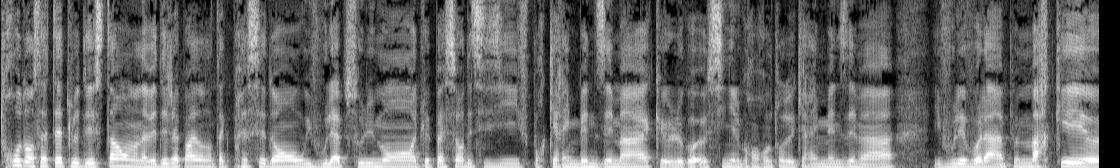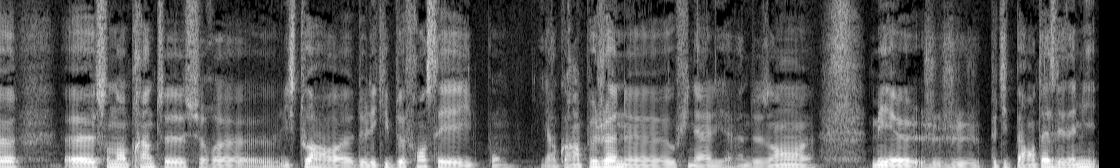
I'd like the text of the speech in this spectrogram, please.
trop dans sa tête le destin. On en avait déjà parlé dans un tag précédent où il voulait absolument être le passeur décisif pour Karim Benzema, que le, signer le grand retour de Karim Benzema. Il voulait voilà un peu marquer. Euh, son empreinte sur l'histoire de l'équipe de France et bon, il est encore un peu jeune au final, il a 22 ans. Mais euh, petite parenthèse, les amis,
